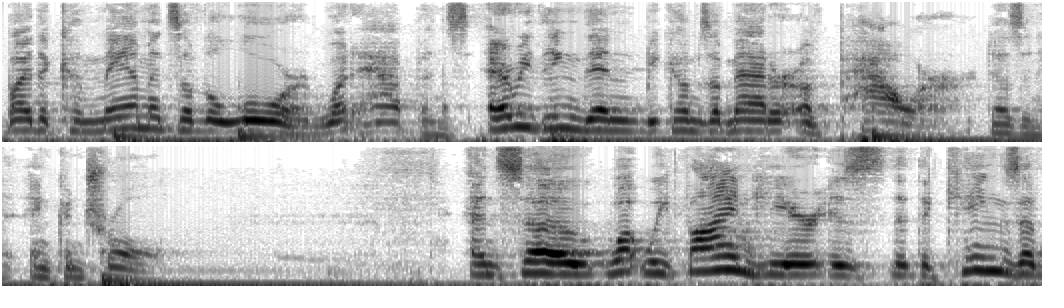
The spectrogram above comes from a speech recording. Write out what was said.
by the commandments of the Lord, what happens? Everything then becomes a matter of power, doesn't it? And control. And so, what we find here is that the kings of,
